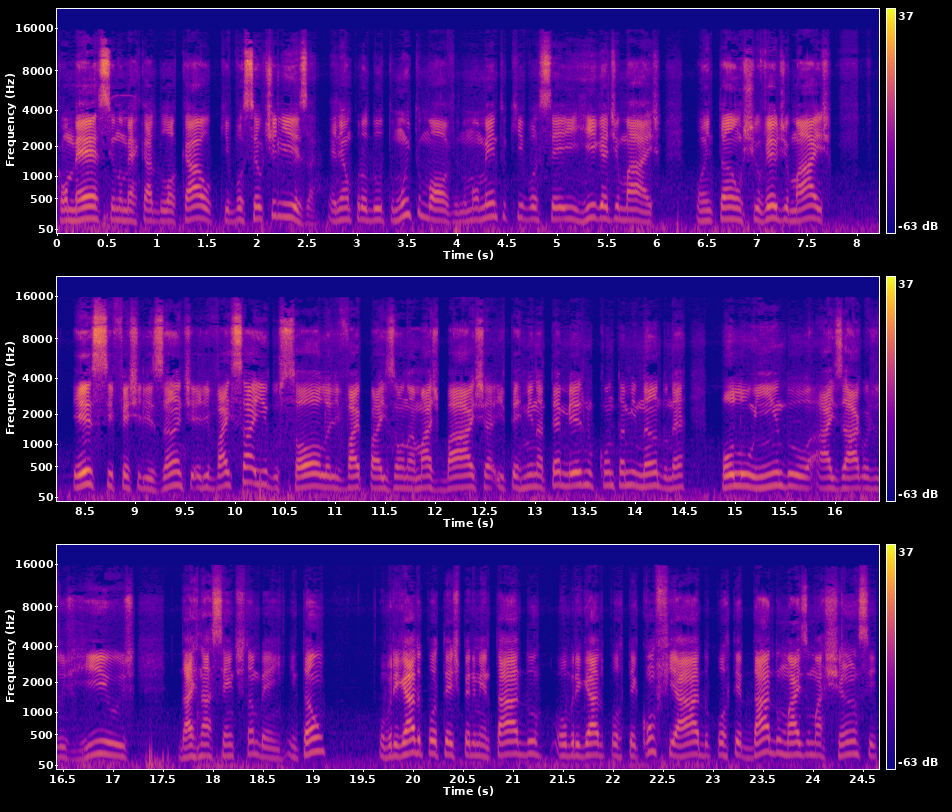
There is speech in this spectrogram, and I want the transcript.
comércio, no mercado local, que você utiliza. Ele é um produto muito móvel. No momento que você irriga demais ou então choveu demais, esse fertilizante ele vai sair do solo, ele vai para a zona mais baixa e termina até mesmo contaminando, né? poluindo as águas dos rios, das nascentes também. Então, obrigado por ter experimentado, obrigado por ter confiado, por ter dado mais uma chance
